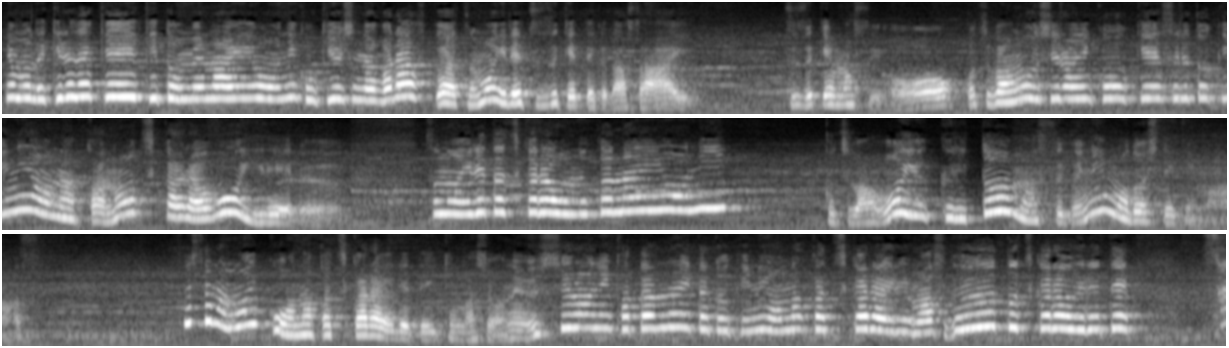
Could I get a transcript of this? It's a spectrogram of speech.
う。でもできるだけ息止めないように呼吸しながら腹圧も入れ続けてください。続けますよ。骨盤を後ろに後傾する時にお腹の力を入れる。その入れた力を抜かないように骨盤をゆっくりとまっすぐに戻していきます。そしたらもう一個お腹力入れていきましょうね。後ろに傾いた時にお腹力入れます。ぐーっと力を入れてさ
